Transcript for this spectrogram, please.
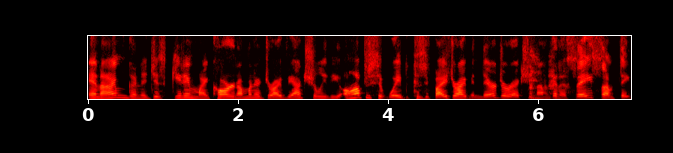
And I'm going to just get in my car and I'm going to drive actually the opposite way because if I drive in their direction, I'm going to say something.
